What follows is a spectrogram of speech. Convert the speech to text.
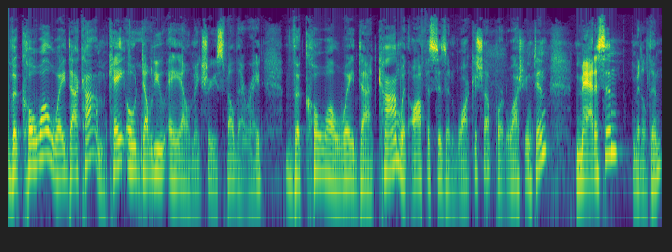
thekowalway.com. K O W A L. Make sure you spell that right. Thekowalway.com with offices in Waukesha, Port Washington, Madison, Middleton,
